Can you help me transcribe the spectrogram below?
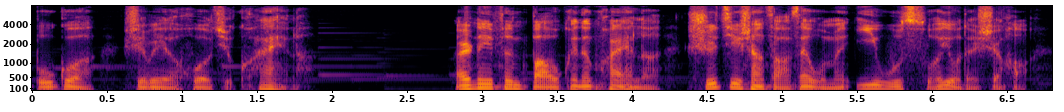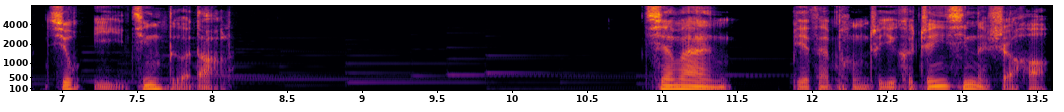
不过是为了获取快乐，而那份宝贵的快乐，实际上早在我们一无所有的时候就已经得到了。千万别在捧着一颗真心的时候，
